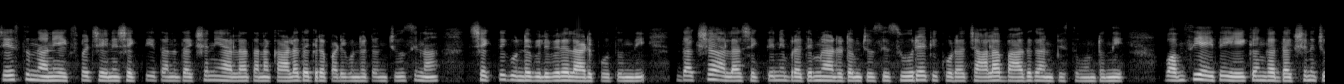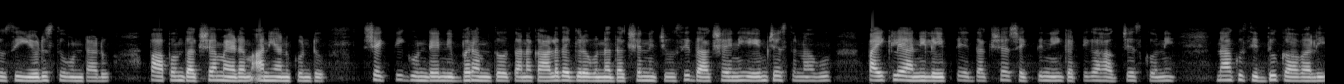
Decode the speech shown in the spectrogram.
చేస్తుందని ఎక్స్పెక్ట్ చేయని శక్తి తన దక్షని అలా తన కాళ్ళ దగ్గర పడి ఉండటం చూసిన శక్తి గుండె విలువిలలాడిపోతుంది. దక్ష అలా శక్తిని బ్రతిమలాడటం చూసి సూర్యకి కూడా చాలా బాధగా అనిపిస్తూ ఉంటుంది. వంశీ అయితే ఏకంగా దక్షని చూసి ఏడుస్తూ ఉంటాడు. పాపం దక్ష మేడం అని అనుకుంటూ శక్తి గుండె నిబ్బరంతో తన కాళ్ళ దగ్గర ఉన్న దక్షని చూసి దాక్షాయిని ఏం చేస్తున్నావు? పైకిలే అని లేపితే దక్ష శక్తిని గట్టిగా హక్ చేసుకొని నాకు సిద్ధు కావాలి.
